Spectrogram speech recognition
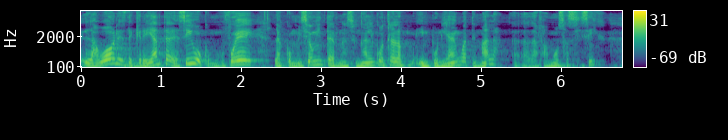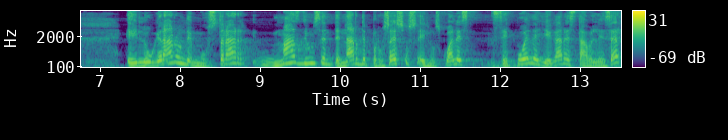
labores de creyente adhesivo, como fue la Comisión Internacional contra la Impunidad en Guatemala, la famosa CICIG, eh, lograron demostrar más de un centenar de procesos en los cuales se puede llegar a establecer,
